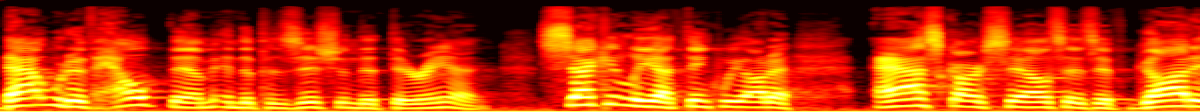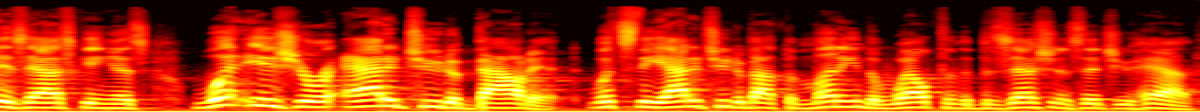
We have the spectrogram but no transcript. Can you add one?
That would have helped them in the position that they're in. Secondly, I think we ought to ask ourselves as if God is asking us, what is your attitude about it? What's the attitude about the money, the wealth, and the possessions that you have?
